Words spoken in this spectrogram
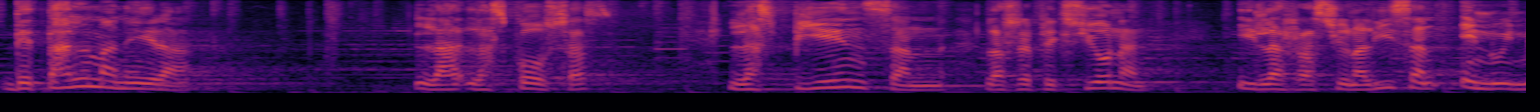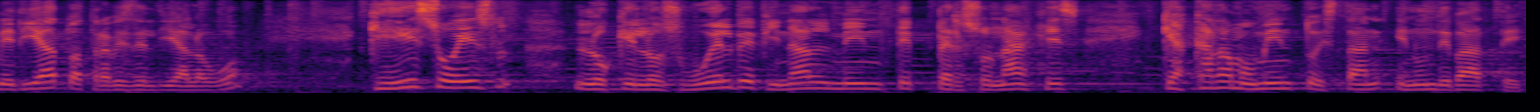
de tal manera la- las cosas, las piensan, las reflexionan y las racionalizan en lo inmediato a través del diálogo, que eso es lo que los vuelve finalmente personajes que a cada momento están en un debate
